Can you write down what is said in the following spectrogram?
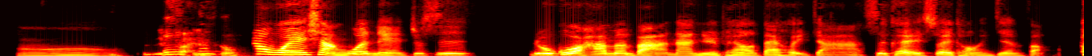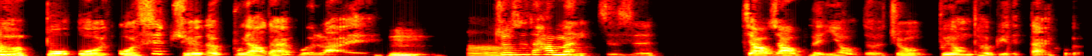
哦，那我也想问呢，就是如果他们把男女朋友带回家，是可以睡同一间房？呃，不，我我是觉得不要带回来。嗯嗯，就是他们只是交交朋友的，就不用特别带回来，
